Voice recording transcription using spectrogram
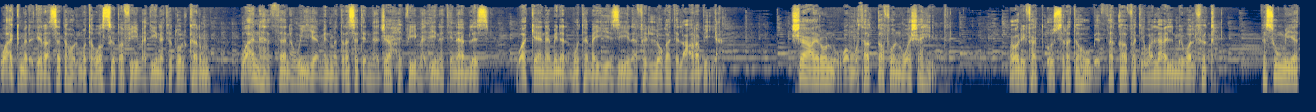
وأكمل دراسته المتوسطة في مدينة طول كرم وأنهى الثانوية من مدرسة النجاح في مدينة نابلس وكان من المتميزين في اللغة العربية. شاعر ومثقف وشهيد. عرفت أسرته بالثقافة والعلم والفقه فسميت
